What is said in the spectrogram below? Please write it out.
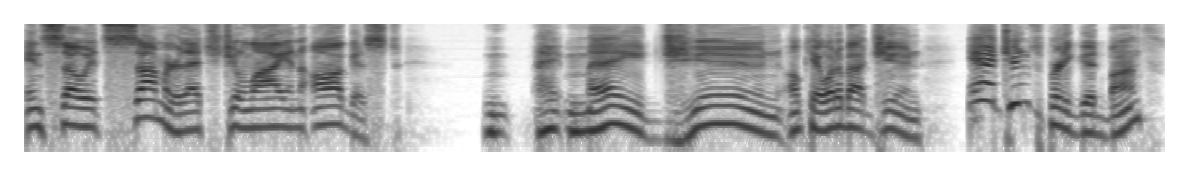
And so it's summer. That's July and August. May, June. Okay, what about June? Yeah, June's a pretty good month.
